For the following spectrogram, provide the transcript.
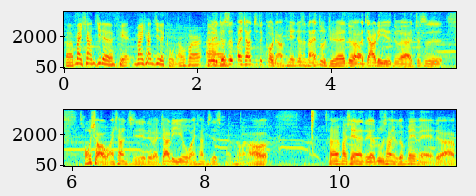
呃卖相机的片，卖相机的狗粮分儿。对，啊就是卖相机的狗粮片，就是男主角对吧？家里对吧？就是从小玩相机对吧？家里也有玩相机的传统，然后突然发现这个路上有个妹妹对吧？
